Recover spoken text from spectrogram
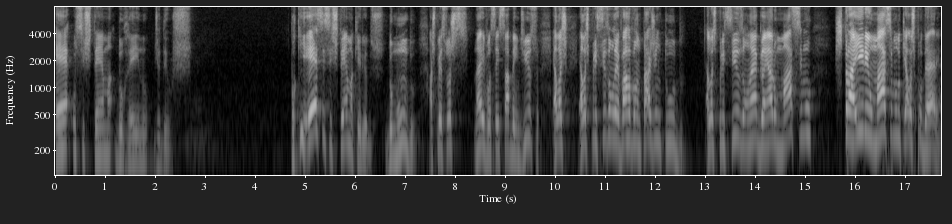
é o sistema do reino de Deus. Porque esse sistema, queridos, do mundo, as pessoas, né, e vocês sabem disso, elas, elas precisam levar vantagem em tudo. Elas precisam né, ganhar o máximo, extraírem o máximo do que elas puderem.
